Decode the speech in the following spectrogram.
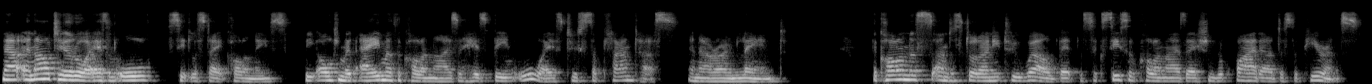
Now, in Aotearoa, as in all settler state colonies, the ultimate aim of the coloniser has been always to supplant us in our own land. The colonists understood only too well that the success of colonisation required our disappearance,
